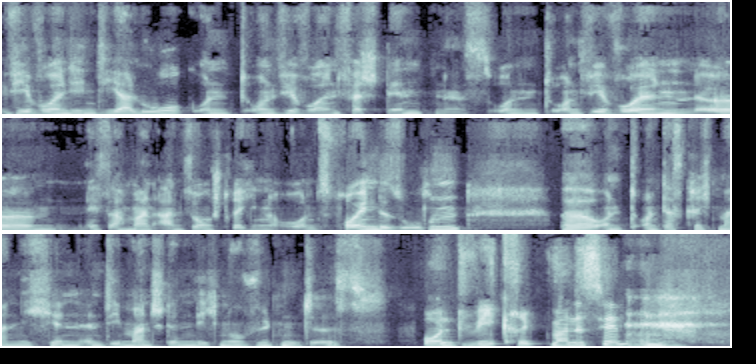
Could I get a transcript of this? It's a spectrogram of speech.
wir wollen den Dialog und, und wir wollen Verständnis und, und wir wollen, äh, ich sag mal in Anführungsstrichen, uns Freunde suchen. Äh, und, und das kriegt man nicht hin, indem man ständig nur wütend ist. Und wie kriegt man es hin?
